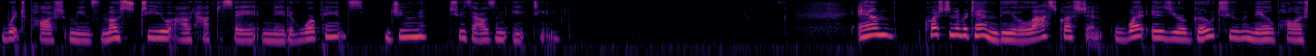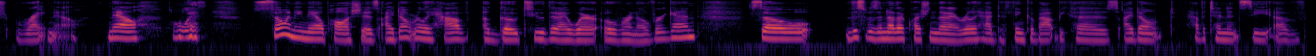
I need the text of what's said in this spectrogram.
which polish means the most to you, I would have to say Native War Paints, June 2018. And question number 10, the last question What is your go to nail polish right now? Now, with so many nail polishes, I don't really have a go to that I wear over and over again. So, this was another question that I really had to think about because I don't have a tendency of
